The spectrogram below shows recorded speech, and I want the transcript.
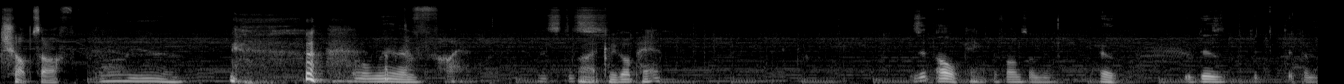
chopped off. Oh yeah. Oh man. This... Alright, can we go up here? Is it? Oh, Okay. I found something. Oh, It is. Them.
